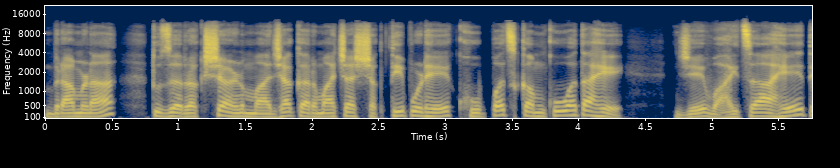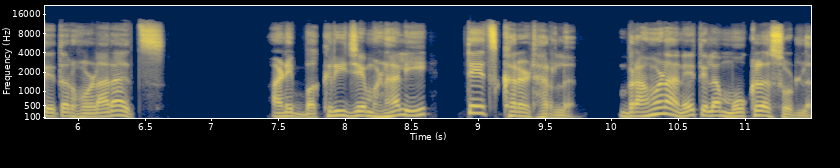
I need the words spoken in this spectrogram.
ब्राह्मणा तुझं रक्षण माझ्या कर्माच्या शक्तीपुढे खूपच कमकुवत आहे. जे व्हायचं आहे ते तर होणारच. आणि बकरी जे म्हणाली तेच खरं ठरलं. ब्राह्मणाने तिला मोकळं सोडलं.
